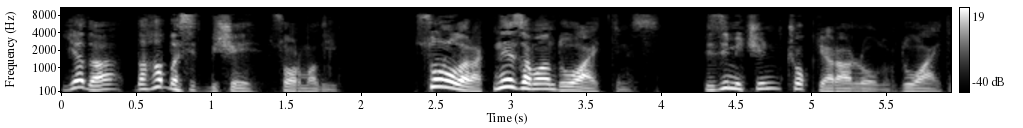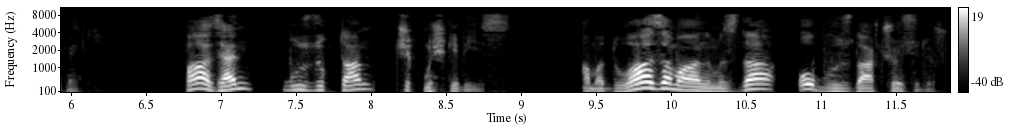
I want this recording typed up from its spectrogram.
Ya da daha basit bir şey sormalıyım. Son olarak ne zaman dua ettiniz? Bizim için çok yararlı olur dua etmek. Bazen buzluktan çıkmış gibiyiz. Ama dua zamanımızda o buzlar çözülür.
